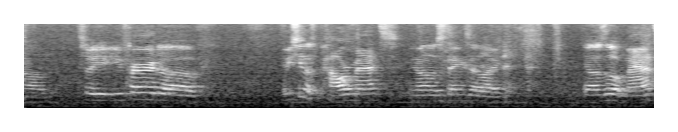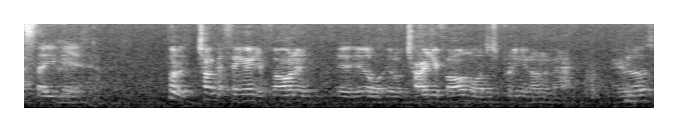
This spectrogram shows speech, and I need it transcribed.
Um, so you, you've heard of, have you seen those power mats? You know, those things that like, you know, those little mats that you can put a chunk of thing on your phone and it, it'll, it'll charge your phone while just putting it on the mat. Heard of those?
